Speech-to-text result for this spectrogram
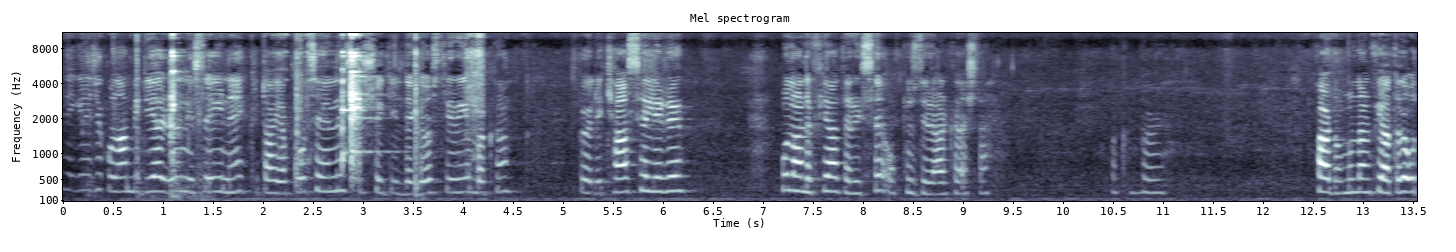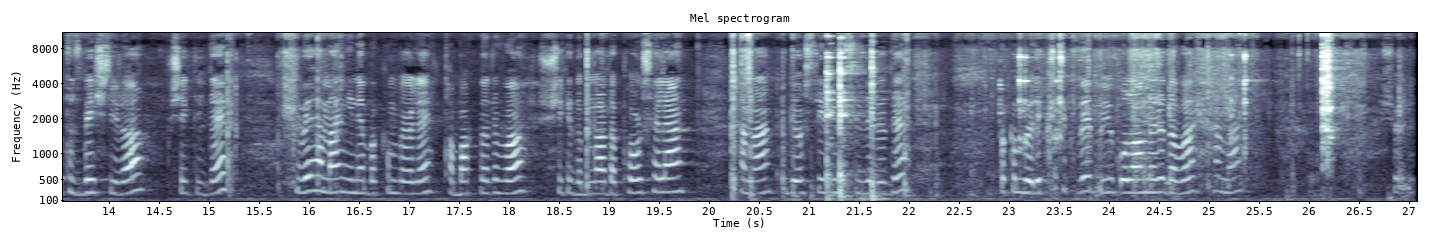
Yine gelecek olan bir diğer ürün ise yine Kütahya porselenini şu şekilde göstereyim. Bakın. Böyle kaseleri. Bunların da fiyatları ise 30 lira arkadaşlar. Bakın böyle. Pardon bunların fiyatları 35 lira. Bu şekilde. Ve hemen yine bakın böyle tabakları var. Şu şekilde bunlar da porselen. Hemen göstereyim sizlere de. Bakın böyle küçük ve büyük olanları da var. Hemen şöyle.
